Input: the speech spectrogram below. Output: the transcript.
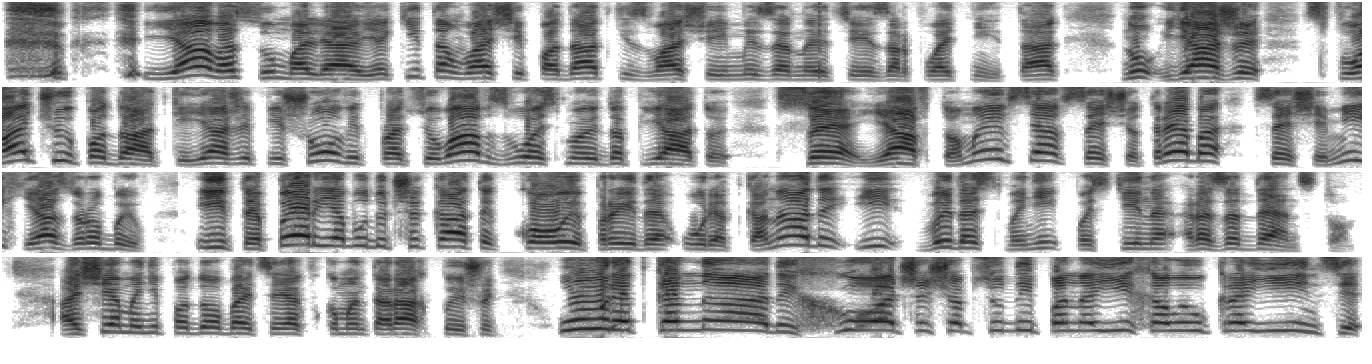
Я вас умоляю, які там ваші податки з вашої мізерної цієї зарплатні. Так, ну я же сплачую податки, я же пішов, відпрацював з 8 до 5. Все, я втомився, все, що треба, все, що міг, я зробив. І тепер я буду чекати, коли прийде уряд Канади і видасть мені постійне резидентство. А ще мені подобається, як в коментарях пишуть: уряд Канади хоче, щоб сюди понаїхали українці.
